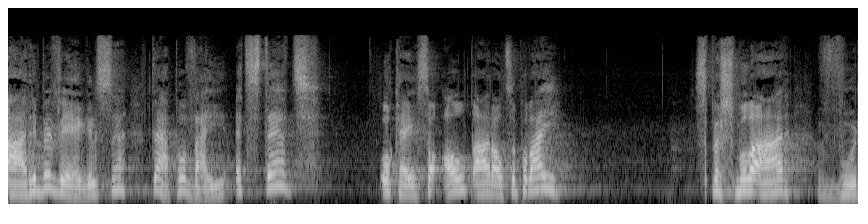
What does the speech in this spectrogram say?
er i bevegelse. Det er på vei et sted. Ok, Så alt er altså på vei. Spørsmålet er hvor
